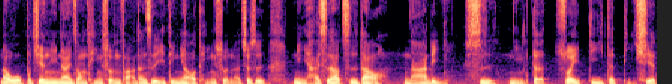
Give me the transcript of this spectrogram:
那我不建议那一种停损法，但是一定要停损啊，就是你还是要知道哪里。是你的最低的底线，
